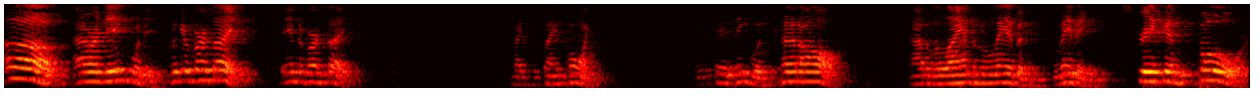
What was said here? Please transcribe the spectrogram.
of our iniquities. Look at verse 8. The end of verse 8. Makes the same point. It says he was cut off out of the land of the living, living stricken for,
